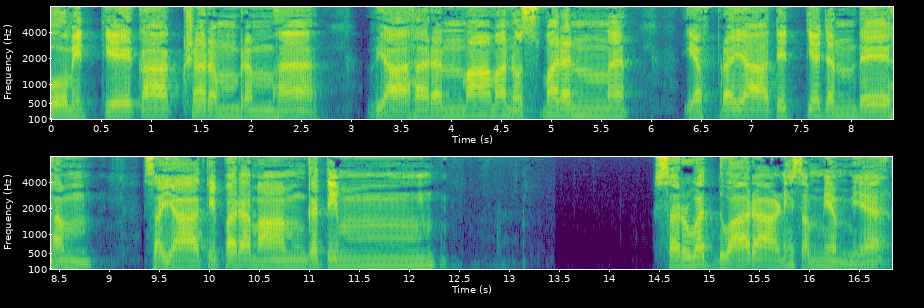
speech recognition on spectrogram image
ओमित्येकाक्षरम् ब्रह्म வியாஹரன் மாமனுஸ்மரன். எஃப் பிரயாதி தியஜன் தேகம் சயாதி பரமாம் கதிம். சர்வத்வாராணி சம்யம்ய.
